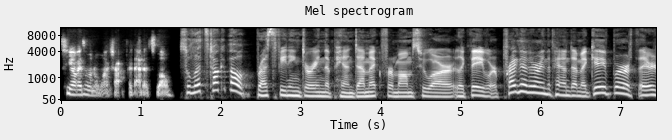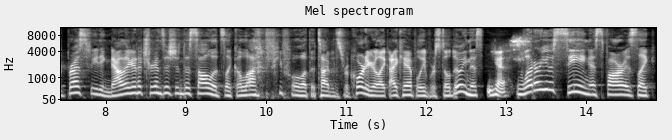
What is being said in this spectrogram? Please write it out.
So you always want to watch out for that as well. So let's talk about breastfeeding during the pandemic for moms who are like they were pregnant during the pandemic, gave birth, they're breastfeeding. Now they're going to transition to solids. Like a lot of people at the time of this recording are like, I can't believe we're still doing this. Yes. What are you seeing as far as like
